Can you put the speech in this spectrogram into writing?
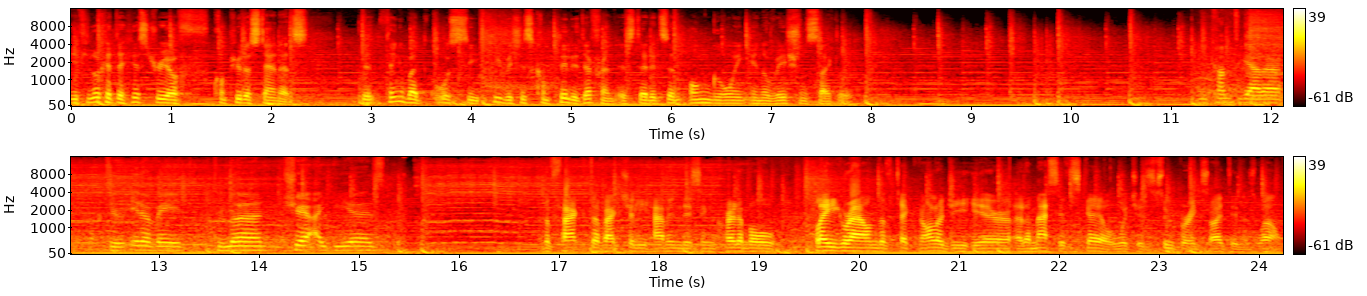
If you look at the history of computer standards, the thing about OCP, which is completely different, is that it's an ongoing innovation cycle. We come together to innovate, to learn, share ideas. The fact of actually having this incredible playground of technology here at a massive scale, which is super exciting as well.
